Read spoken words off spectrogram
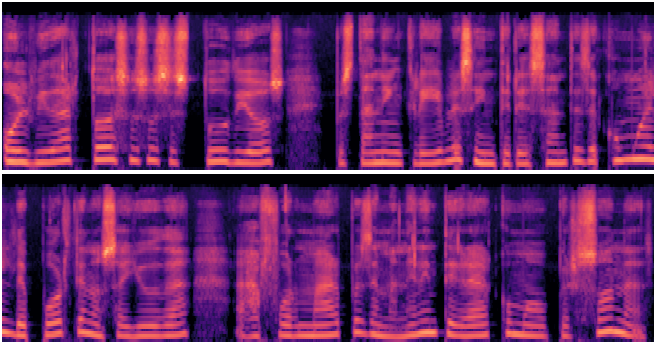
olvidar todos esos estudios pues tan increíbles e interesantes de cómo el deporte nos ayuda a formar pues de manera integral como personas,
